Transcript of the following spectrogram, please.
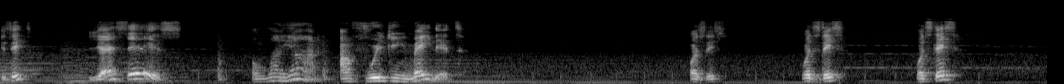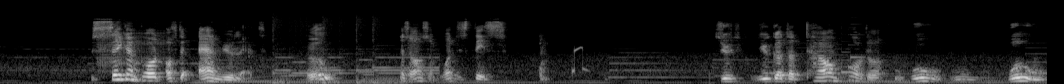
Is it? Yes, it is. Oh my god, I freaking made it. What's this? What's this? What's this? Second part of the amulet. Oh, that's awesome. What is this? You you got a town porter who who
